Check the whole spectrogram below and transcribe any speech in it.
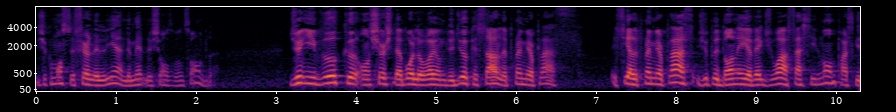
je, commence à faire le lien, de mettre les choses ensemble. Dieu, il veut qu'on cherche d'abord le royaume de Dieu, que ça a la première place. Et si a la première place, je peux donner avec joie facilement parce que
